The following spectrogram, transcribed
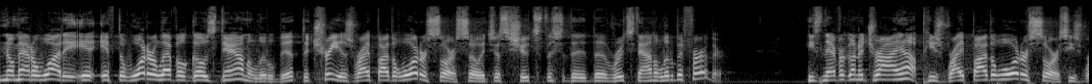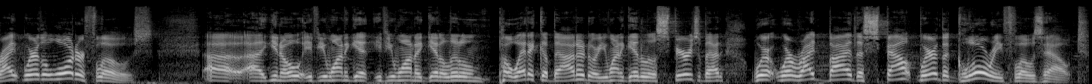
no matter what, if the water level goes down a little bit, the tree is right by the water source, so it just shoots the, the, the roots down a little bit further. He's never going to dry up. He's right by the water source. He's right where the water flows. Uh, uh, you know, if you want to get if you want to get a little poetic about it, or you want to get a little spiritual about it, we're we're right by the spout where the glory flows out.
